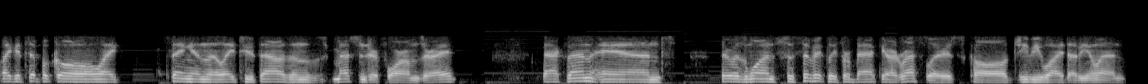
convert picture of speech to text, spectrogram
like a typical like thing in the late 2000s, messenger forums, right? Back then, and there was one specifically for backyard wrestlers called GBYWN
